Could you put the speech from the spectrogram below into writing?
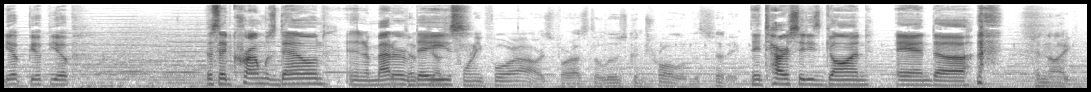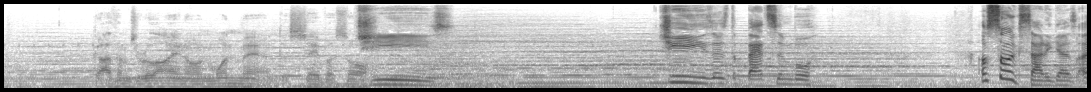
Yep, yep, yep. They said crime was down, and in a matter of days, just 24 hours for us to lose control of the city. the entire city's gone, and uh, Tonight, Gotham's relying on one man to save us all. jeez, jeez, there's the bat symbol. I'm so excited, guys. I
